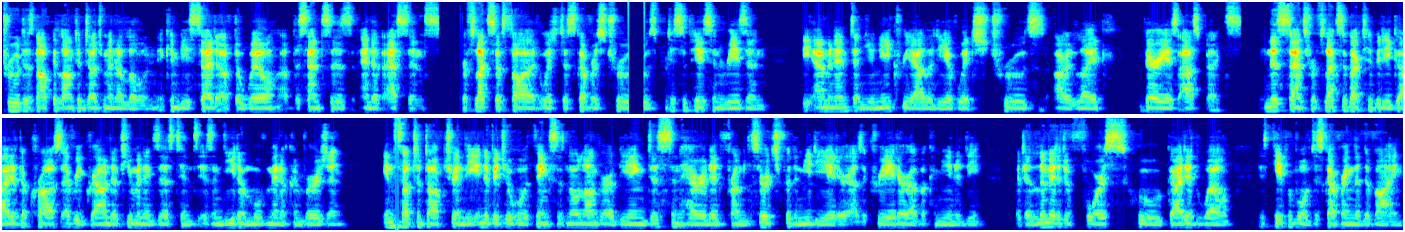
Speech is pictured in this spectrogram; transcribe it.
true does not belong to judgment alone. It can be said of the will, of the senses, and of essence. Reflexive thought, which discovers truths, participates in reason, the eminent and unique reality of which truths are like various aspects. In this sense, reflexive activity guided across every ground of human existence is indeed a movement of conversion. In such a doctrine, the individual who thinks is no longer a being disinherited from the search for the mediator as a creator of a community, but a limited force who, guided well, is capable of discovering the divine.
